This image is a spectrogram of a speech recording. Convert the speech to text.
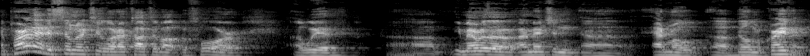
And part of that is similar to what I've talked about before uh, with, uh, you remember the, I mentioned uh, Admiral Bill McRaven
